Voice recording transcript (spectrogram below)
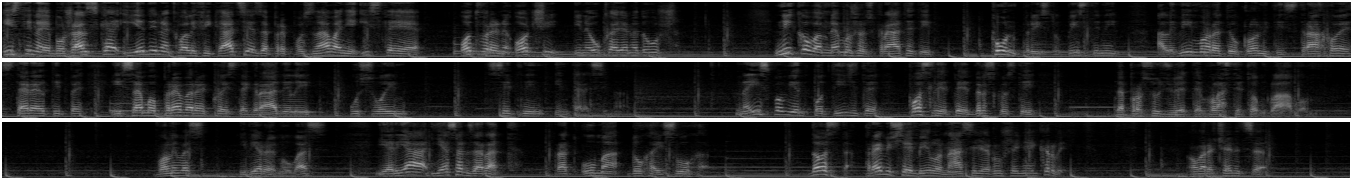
Istina je božanska i jedina kvalifikacija za prepoznavanje iste je otvorene oči i neukaljena duša. Niko vam ne može skratiti pun pristup istini, ali vi morate ukloniti strahove, stereotipe i samo prevare koje ste gradili u svojim sitnim interesima. Na ispovjed otiđite poslije te drskosti da prosuđujete vlastitom glavom. Volim vas, i vjerujem u vas, jer ja jesam za rat, rat uma, duha i sluha. Dosta, previše je bilo nasilja, rušenja i krvi. Ova rečenica,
